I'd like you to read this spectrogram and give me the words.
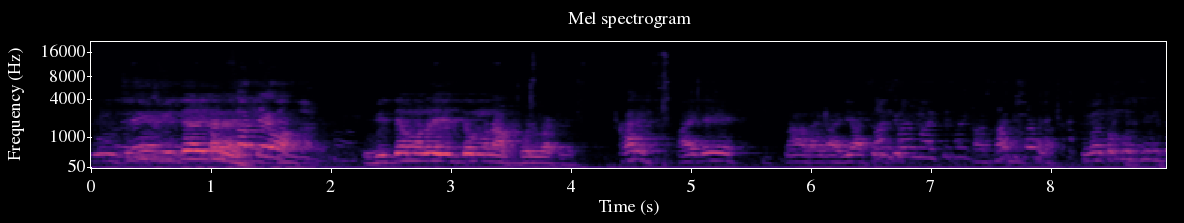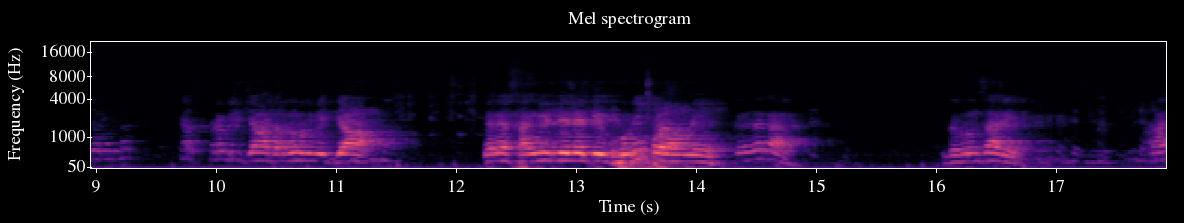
तुमची जी विद्या आहे का नाही. विद्या मला एकदम मन आपली वाटली. काय? काय ते? हे असं. तुम्ही आता कोणती विद्या म्हणला? शस्त्रविद्या धनुर्विद्या. त्याने सांगितलेले ते घोडी पळवणे. कळलं का? धरून सारे. काय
